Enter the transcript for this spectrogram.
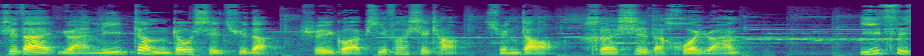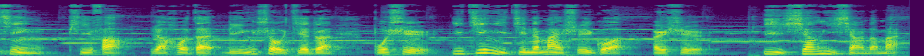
是在远离郑州市区的水果批发市场寻找合适的货源，一次性批发，然后在零售阶段。不是一斤一斤的卖水果，而是一箱一箱的卖。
